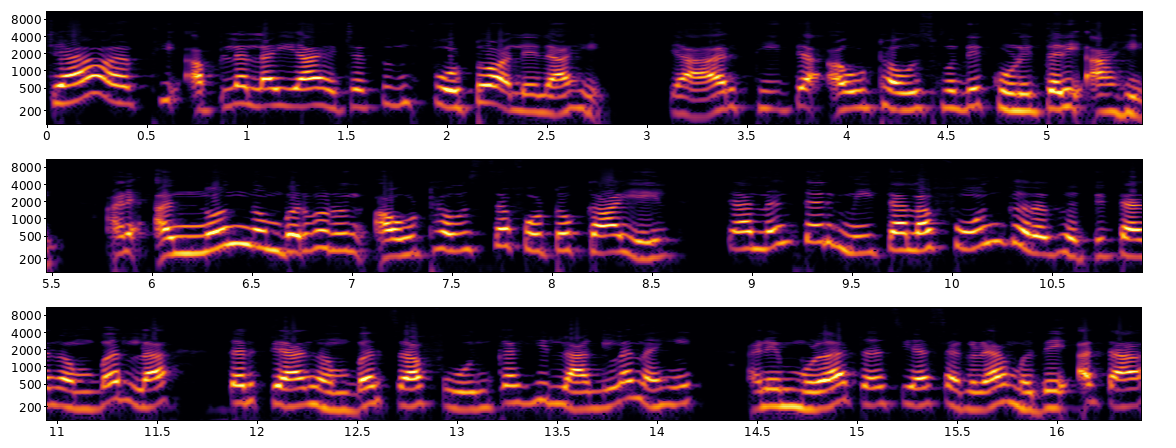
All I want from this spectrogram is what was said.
ज्या अर्थी आपल्याला या ह्याच्यातून फोटो आलेला आहे त्या अर्थी त्या आउट हाऊसमध्ये कोणीतरी आहे आणि अननोन नंबरवरून आउट हाऊसचा फोटो का येईल त्यानंतर मी त्याला फोन करत होते त्या नंबरला तर त्या नंबरचा फोन काही लागला नाही आणि मुळातच या सगळ्यामध्ये आता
